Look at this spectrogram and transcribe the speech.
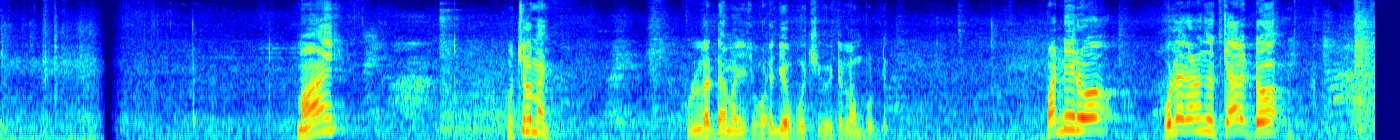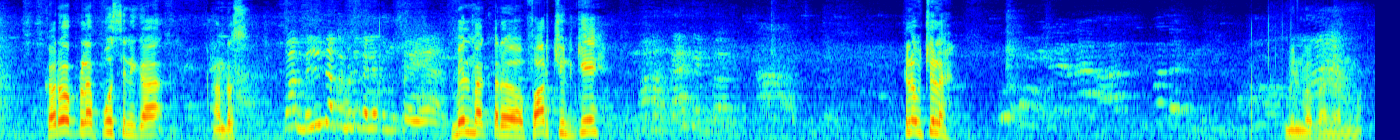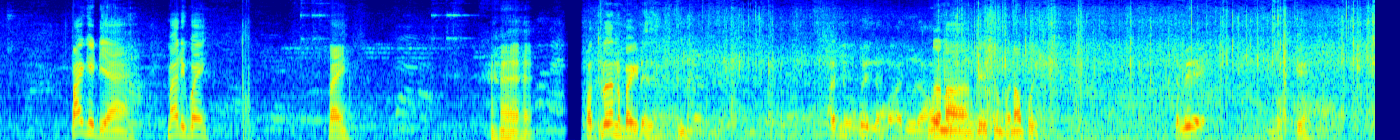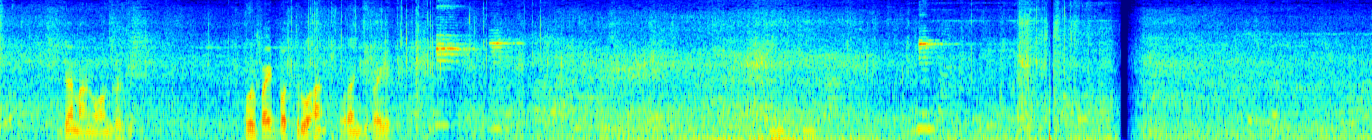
மாய். உச்சில மாய். ஃபுல்லாக டேமேஜ் உடஞ்சே போச்சு வெயிட்டெல்லாம் போட்டு. பன்னீரும் உருளைக்கிழங்கு கேரட்டும் கருவேப்பிலை பூசணிக்காய் அண்ட்ரஸ் மீல் மேக்கர் ஃபார்ச்சூன்க்கு இல்லை உச்சுல. மீல் மேக்கர் வாங்கி வரணுமா? பாக்கெட்டியா மாரிக்கு பாய் பாய் பத்து ரூபா தானே பாக்கெட் அது? இந்த. நான் எடுத்துன்னு போய் நான் போய். ஓகே. இதான் நாங்கள் வாங்குறது. ஒரு பாக்கெட் பத்து ரூபா ஒரு அஞ்சு பாக்கெட்.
